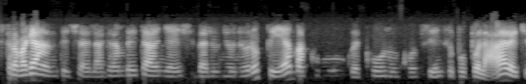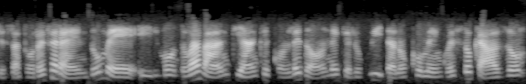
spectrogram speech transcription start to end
stravagante, cioè la Gran Bretagna esce dall'Unione Europea, ma comunque con un consenso popolare, c'è stato un referendum e il mondo va avanti anche con le donne che lo guidano, come in questo caso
